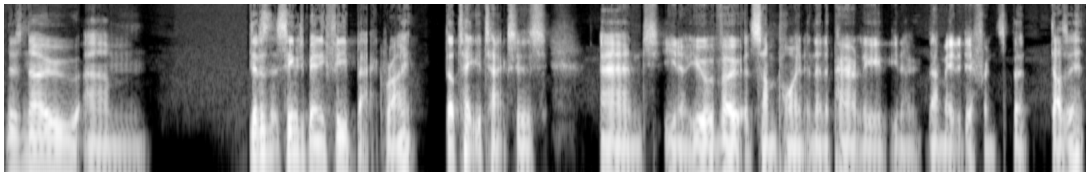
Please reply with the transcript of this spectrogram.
There's no, um, there doesn't seem to be any feedback, right? They'll take your taxes, and you know you vote at some point, and then apparently you know that made a difference. But does it?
